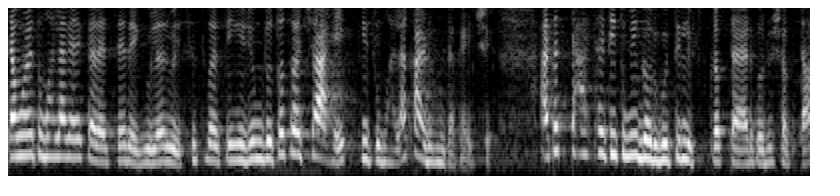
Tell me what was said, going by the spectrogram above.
त्यामुळे तुम्हाला काय करायचं आहे रेग्युलर बेसिसवरती ही जी मृतत्वचा आहे ती तुम्हाला काढून टाकायची आता त्यासाठी तुम्ही घरगुती लिप स्क्रब तयार करू शकता.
